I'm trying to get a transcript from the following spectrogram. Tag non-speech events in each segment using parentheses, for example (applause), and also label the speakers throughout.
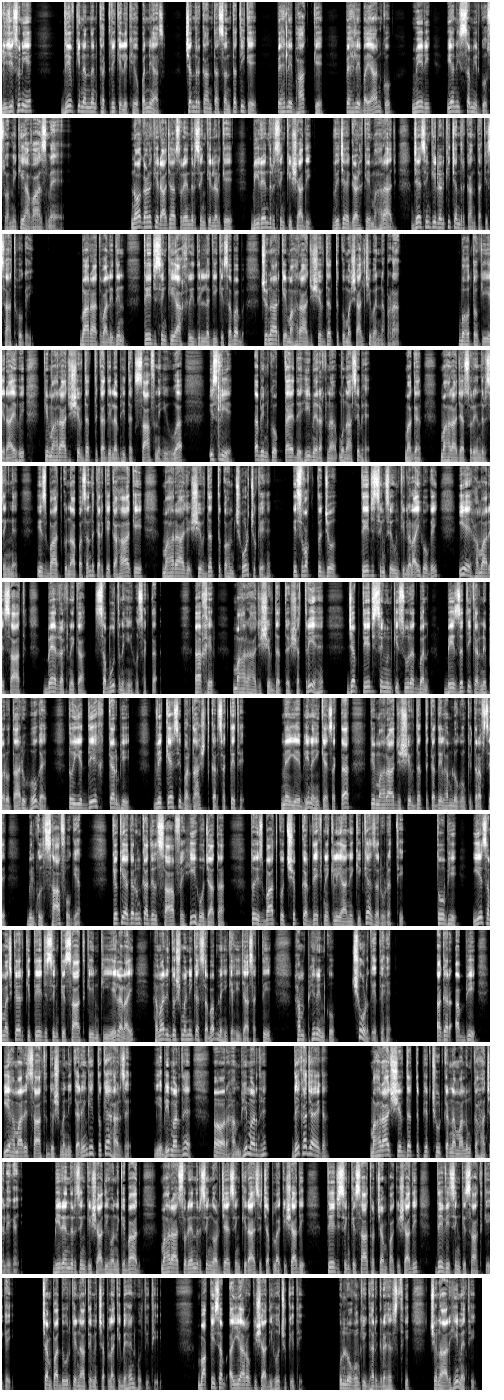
Speaker 1: लीजिए सुनिए देवकी नंदन खत्री के लिखे उपन्यास, चंद्रकांता संतति के पहले भाग के पहले बयान को मेरी यानी समीर गोस्वामी की आवाज़ में। नौगढ़ के राजा सुरेंद्र सिंह के लड़के बीरेंद्र सिंह की शादी, विजयगढ़ के महाराज जयसिंह की लड़की चंद्रकांता के साथ हो गई। बारात वाले दिन तेज सिंह की आखिरी दिल लगी के सबब चुनार के महाराज शिवदत्त को मशालची बनना पड़ा। बहुतों की ये राय हुई कि महाराज शिवदत्त का दिल अभी तक साफ़ नहीं हुआ, इसलिए अब इनको कैद ही में रखना मुनासिब है। मगर महाराजा सुरेंद्र सिंह ने इस बात को नापसंद करके कहा कि महाराज शिवदत्त को हम छोड़ चुके हैं। इस वक्त जो तेज सिंह से उनकी लड़ाई हो गई, ये हमारे साथ बैर रखने का सबूत नहीं हो सकता। आखिर महाराज शिवदत्त क्षत्रिय हैं। जब तेज सिंह उनकी सूरत बन बेइज्जती करने पर उतारू हो गए तो ये देख कर भी वे कैसे बर्दाश्त कर सकते थे? मैं ये भी नहीं कह सकता कि महाराज शिवदत्त का दिल हम लोगों की तरफ़ से बिल्कुल साफ़ हो गया, क्योंकि अगर उनका दिल साफ़ ही हो जाता तो इस बात को छिप कर देखने के लिए आने की क्या ज़रूरत थी? तो भी ये समझकर कि तेज सिंह के साथ की इनकी ये लड़ाई हमारी दुश्मनी का सबब नहीं कही जा सकती, हम फिर इनको छोड़ देते हैं। अगर अब भी ये हमारे साथ दुश्मनी करेंगे तो क्या हर्ज है? ये भी मर्द हैं और हम भी मर्द हैं। देखा जाएगा। महाराज शिवदत्त फिर छूट करना मालूम कहाँ चले गए। बीरेंद्र सिंह की शादी होने के बाद महाराज सुरेंद्र सिंह और जय सिंह की राय से चपला की शादी, तेज सिंह के साथ और चंपा की शादी, देवी सिंह के साथ की गई। चंपा दूर के नाते में चपला की बहन होती थी। बाकी सब अय्यारों की शादी हो चुकी थी। उन लोगों की घर गृहस्थी चुनार ही में थी।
